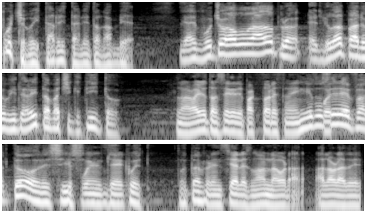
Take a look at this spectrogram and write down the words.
muchos guitarristas que tocan bien. Y hay muchos abogados, pero el lugar para los guitarristas es más chiquitito. Claro, hay otra serie de factores también Y que otra serie de factores, sí, que pueden ser diferenciales, ¿no? A la hora, a la hora de...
